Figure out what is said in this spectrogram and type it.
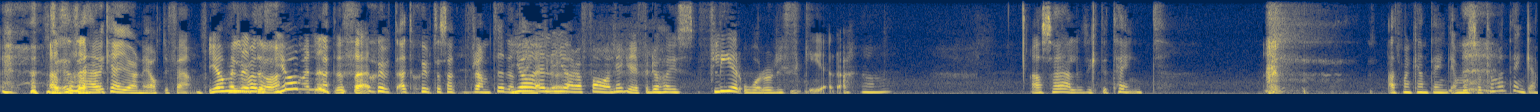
Alltså, det här kan jag göra när jag är 85. Ja men, Eller lite, vadå? ja, men lite så. Skjut, att skjuta saker på framtiden, Ja, eller du? göra farliga grejer. För du har ju fler år att riskera. Ja. Ja, så har jag aldrig riktigt tänkt. Att man kan tänka, men så kan man tänka.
